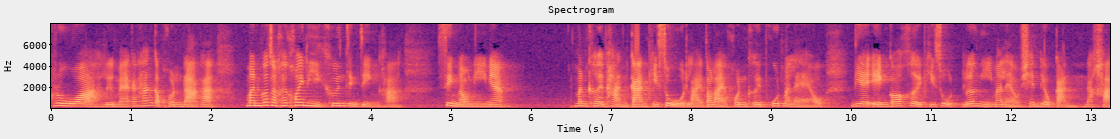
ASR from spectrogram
ครัว หรือแม้กระทั่งกับคนรักอะมันก็จะค่อยๆดีขึ้นจริง ๆ ค่ะ สิ่งเหล่านี้เนี่ยมันเคยผ่านการพิสูจน์หลายต่อหลายคนเคยพูดมาแล้ว เดียเองก็เคยพิสูจน์เรื่องนี้มาแล้วเช่นเดียวกันนะคะ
